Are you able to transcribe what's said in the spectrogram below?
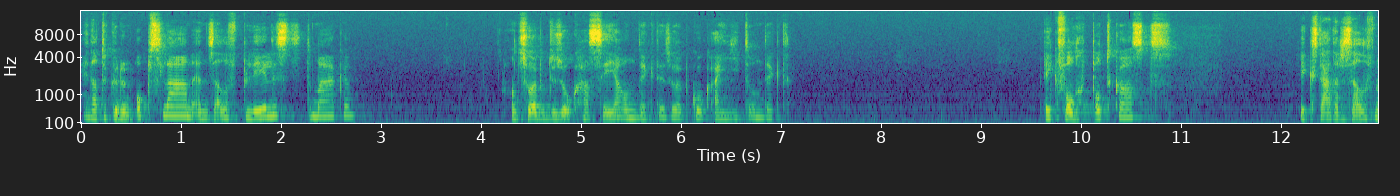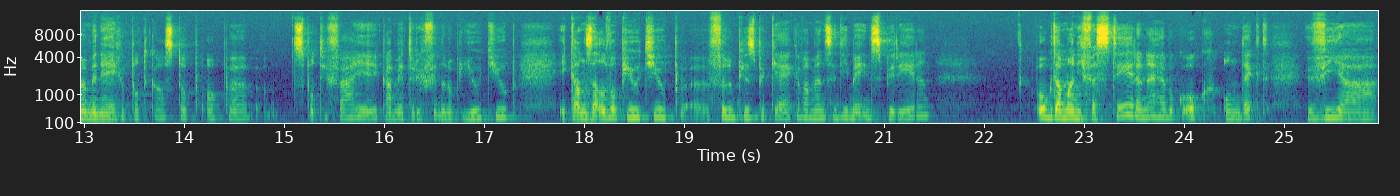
en dat te kunnen opslaan en zelf playlists te maken. Want zo heb ik dus ook Hasea ontdekt, zo heb ik ook Ayit ontdekt. Ik volg podcasts ik sta er zelf met mijn eigen podcast op, op uh, Spotify. Je kan mij terugvinden op YouTube. Ik kan zelf op YouTube uh, filmpjes bekijken van mensen die mij inspireren. Ook dat manifesteren hè, heb ik ook ontdekt via,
